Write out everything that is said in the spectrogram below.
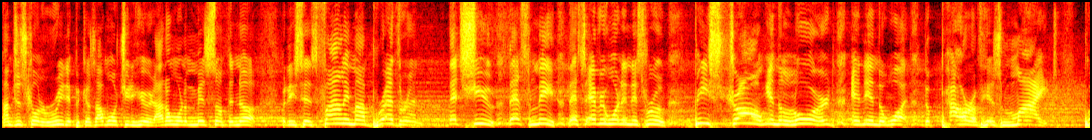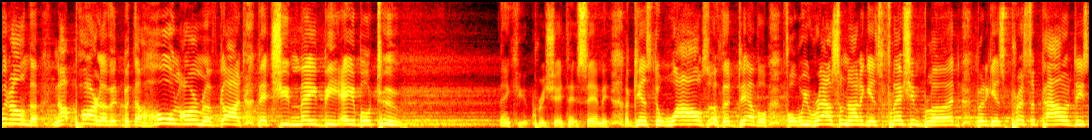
I'm just going to read it because I want you to hear it. I don't want to miss something up. But he says, Finally, my brethren, that's you, that's me, that's everyone in this room. Be strong in the Lord and in the what? The power of his might put on the not part of it but the whole armor of god that you may be able to Thank you. Appreciate that, Sammy. Against the wiles of the devil. For we wrestle not against flesh and blood, but against principalities,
